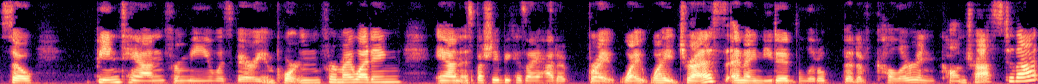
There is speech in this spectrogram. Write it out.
So being tan for me was very important for my wedding, and especially because I had a bright white white dress and I needed a little bit of color and contrast to that.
